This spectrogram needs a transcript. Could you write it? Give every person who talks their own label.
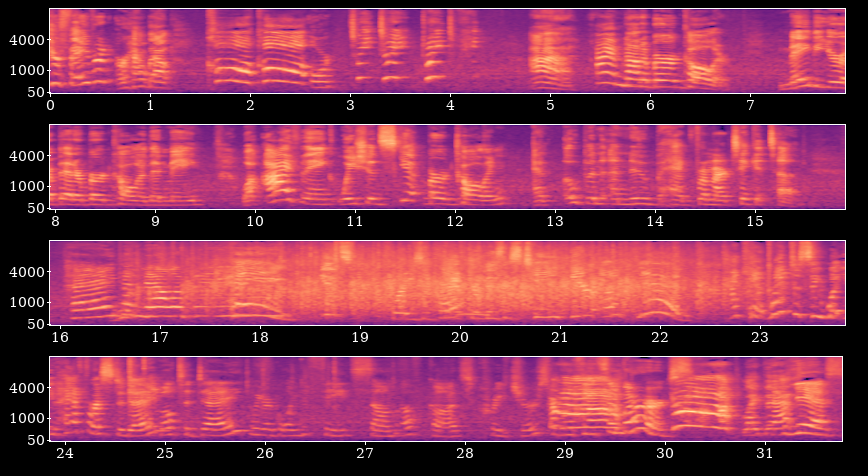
Speaker 1: your favorite? Or how about caw, caw, or tweet, tweet, tweet, tweet? Ah, I am not a bird caller. Maybe you're a better bird caller than me. Well, I think we should skip bird calling and open a new bag from our ticket tub.
Speaker 2: Hey, Penelope.
Speaker 1: Hey, it's Crazy Crafter Mrs. T here again. I can't wait to see what you have for us today.
Speaker 2: Well, today we are going to feed some of God's creatures. We're going to feed some birds.
Speaker 1: Ah, like that?
Speaker 2: Yes,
